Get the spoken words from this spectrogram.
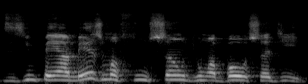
desempenhar a mesma função de uma bolsa de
